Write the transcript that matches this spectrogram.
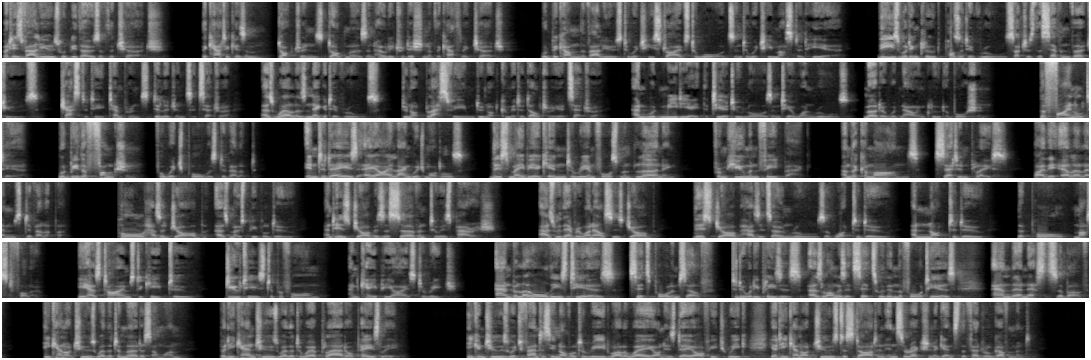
But his values would be those of the Church. The catechism, doctrines, dogmas, and holy tradition of the Catholic Church would become the values to which he strives towards and to which he must adhere. These would include positive rules such as the seven virtues chastity, temperance, diligence, etc., as well as negative rules do not blaspheme, do not commit adultery, etc., and would mediate the tier 2 laws and tier 1 rules. Murder would now include abortion. The final tier would be the function for which Paul was developed. In today's AI language models, this may be akin to reinforcement learning from human feedback and the commands set in place by the LLM's developer. Paul has a job, as most people do, and his job is a servant to his parish. As with everyone else's job, this job has its own rules of what to do and not to do that Paul must follow. He has times to keep to, duties to perform, and KPIs to reach. And below all these tiers sits Paul himself to do what he pleases, as long as it sits within the four tiers and their nests above. He cannot choose whether to murder someone, but he can choose whether to wear plaid or paisley. He can choose which fantasy novel to read while away on his day off each week, yet he cannot choose to start an insurrection against the federal government.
